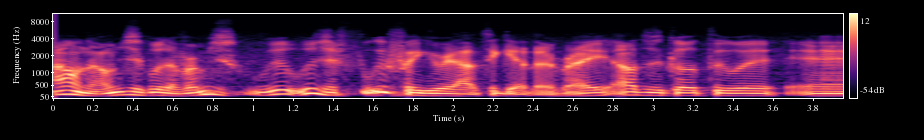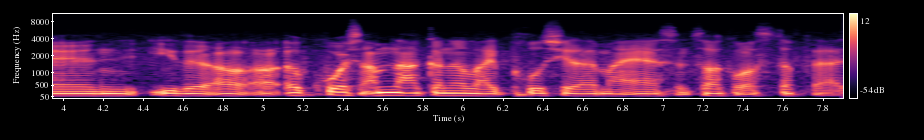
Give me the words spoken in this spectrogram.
I don't know. I'm just whatever. I'm just we'll, we'll, just we'll figure it out together, right? I'll just go through it and either I'll, of course I'm not gonna like pull shit out of my ass and talk about stuff that I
